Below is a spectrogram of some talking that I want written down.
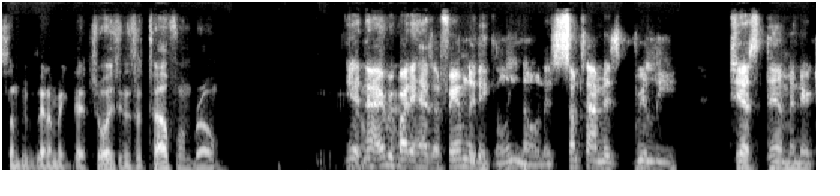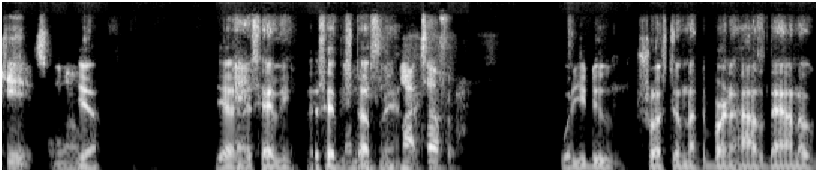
Some people got to make that choice, and it's a tough one, bro. Yeah, what now saying? everybody has a family they can lean on. It's sometimes it's really just them and their kids. You know, Yeah, yeah, and And it's heavy. That's heavy that stuff, man. a lot tougher. What do you do? Trust them not to burn the house down, or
